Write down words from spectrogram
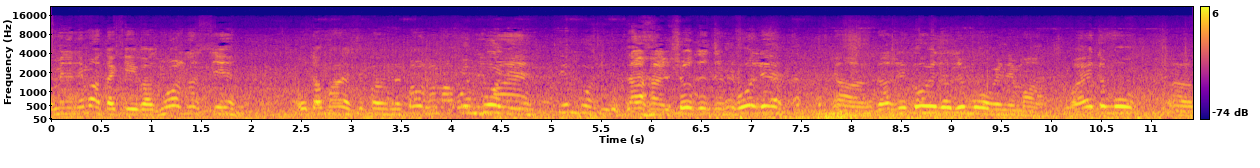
У меня нема такие возможности. У Тамары Степановны тоже, мабуть, немає. Тим більше. Да, що це тим более, даже ковида даже мови нема. Поэтому а,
